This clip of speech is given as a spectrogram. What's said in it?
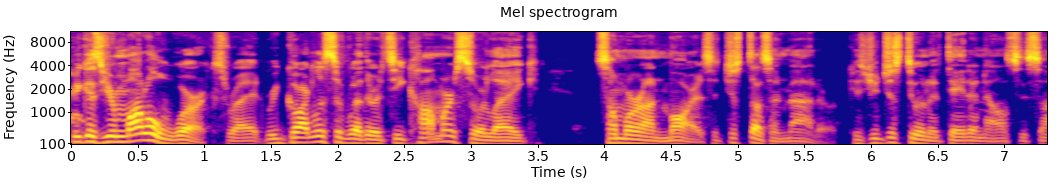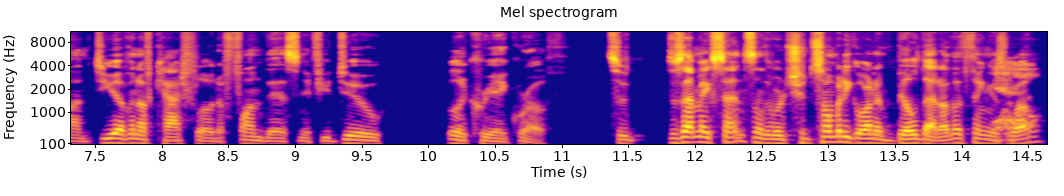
because your model works right regardless of whether it's e-commerce or like somewhere on mars it just doesn't matter because you're just doing a data analysis on do you have enough cash flow to fund this and if you do will it create growth so does that make sense in other words should somebody go out and build that other thing as well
